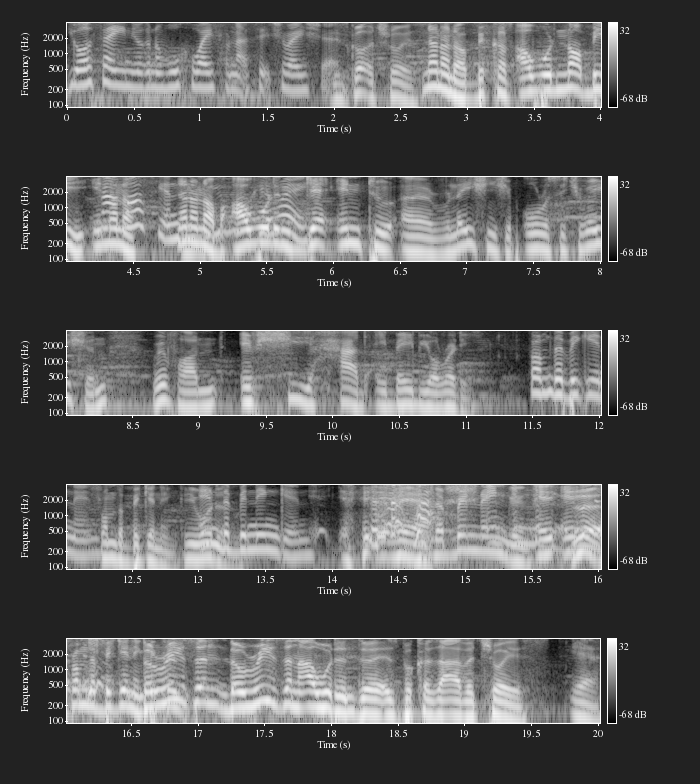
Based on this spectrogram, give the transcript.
You're saying you're gonna walk away from that situation. He's got a choice. No, no, no. Because I would not be. In, No, no, I'm no, asking, no, no, no. But I wouldn't away. get into a relationship or a situation with her if she had a baby already from the beginning. from the beginning. He in wouldn't. the Beningin. yeah, yeah. The Beningin. I- I- Look, from the beginning. The because- reason the reason I wouldn't do it is because I have a choice. Yeah.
